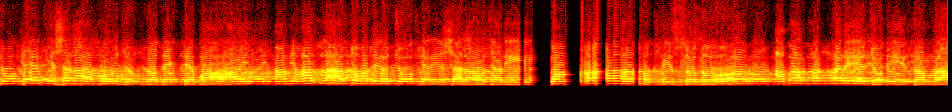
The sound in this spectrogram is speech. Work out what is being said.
চোখের ইশারা পর্যন্ত দেখতে পাই আমি আল্লাহ তোমাদের চোখের ইশারাও জানি আবার বান্দারে যদি তোমরা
